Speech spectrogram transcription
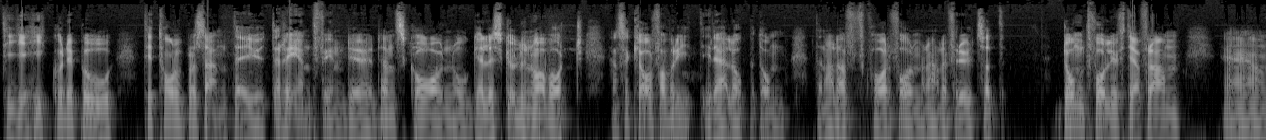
10 Hicko Depot till 12 procent är ju ett rent fynd. Den ska nog, eller skulle nog ha varit ganska klar favorit i det här loppet om den hade haft kvar formen den hade förut. Så att de två lyfter jag fram. Eh,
